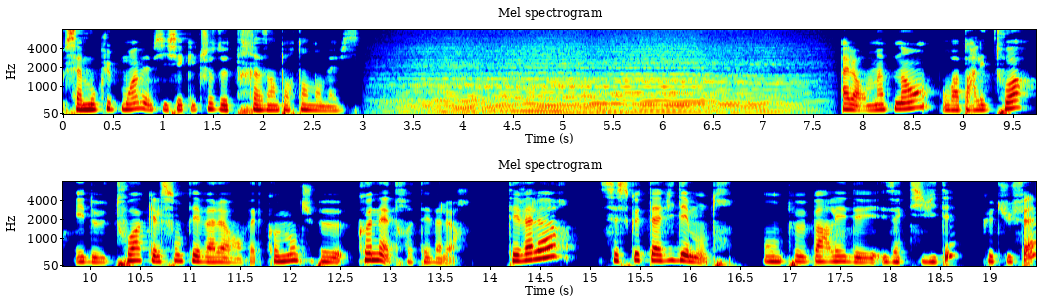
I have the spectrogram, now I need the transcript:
ça m'occupe moins, même si c'est quelque chose de très important dans ma vie. Alors maintenant, on va parler de toi et de toi, quelles sont tes valeurs en fait Comment tu peux connaître tes valeurs? Tes valeurs, c'est ce que ta vie démontre. On peut parler des activités que tu fais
